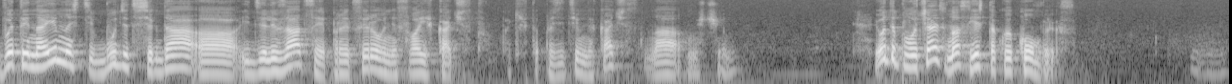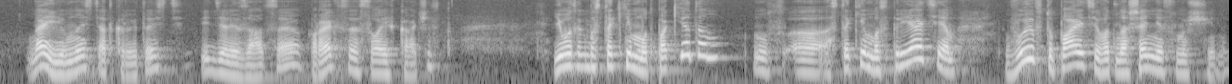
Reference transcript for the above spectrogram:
В этой наивности будет всегда э, идеализация, проецирование своих качеств, каких-то позитивных качеств на мужчину. И вот и получается, у нас есть такой комплекс. Наивность, открытость, идеализация, проекция своих качеств. И вот как бы с таким вот пакетом, ну, с, э, с таким восприятием вы вступаете в отношения с мужчиной.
